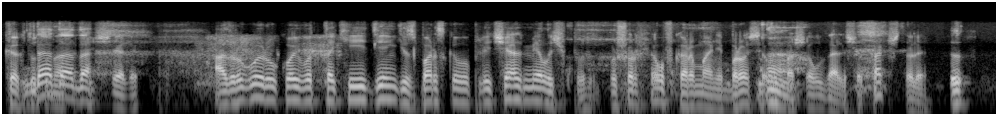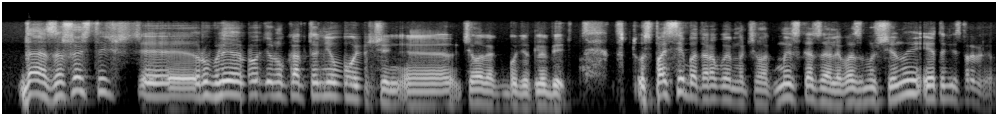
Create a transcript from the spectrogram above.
Как тут да, у нас да, обещали. Да. А другой рукой вот такие деньги с барского плеча, мелочь пошуршал в кармане, бросил да. и пошел дальше. Так что ли? Да, за 6 тысяч э, рублей родину как-то не очень э, человек будет любить. Спасибо, дорогой мой человек. Мы сказали, возмущены, и это несправедливо.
